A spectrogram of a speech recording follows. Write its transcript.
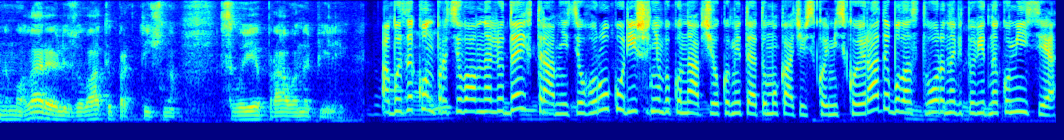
не могла реалізувати практично своє право на пільги. Аби закон працював на людей, в травні цього року рішенням виконавчого комітету Мукачівської міської ради була створена відповідна комісія,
